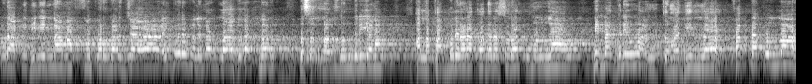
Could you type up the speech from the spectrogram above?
পুরা পৃথিবীর নাম অক্ষ করবার যাই করে বলেন, আল্লাহ আকবর। মুসলমান বন্ধুরি আমার আল্লাহ পাক বলেন ফাত্তাকুল্লাহ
